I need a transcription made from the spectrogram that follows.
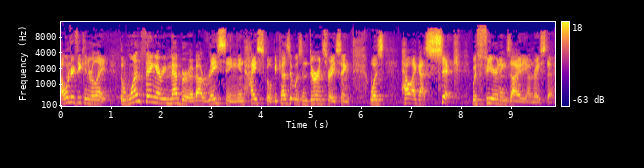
I wonder if you can relate. The one thing I remember about racing in high school, because it was endurance racing, was how I got sick with fear and anxiety on race day.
